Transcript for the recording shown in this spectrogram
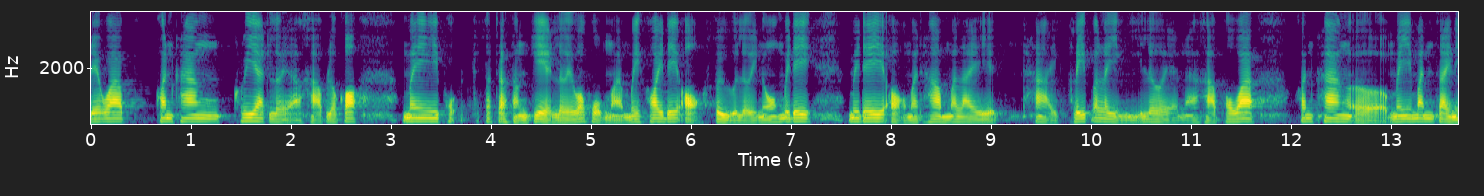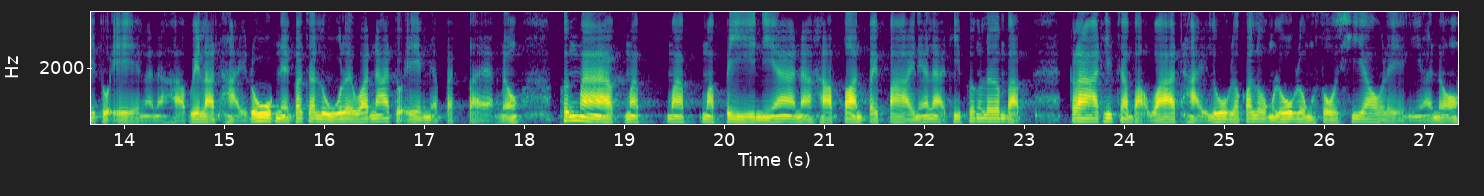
เรียกว่า ค่อนข้างเครียดเลยอะครับ แล้วก็ไม่จะสังเกตเลยว่าผมอะไม่ค่อยได้ออกสื่อเลยเนาะไม่ได้ไม่ได้ออกมาทำอะไรถ่ายคลิปอะไรอย่างนี้เลยอะนะครับ เพราะว่าค่อนข้างเออไม่มั่นใจในตัวเองอะนะครับเวลาถ่ายรูปเนี่ยก็จะรู้เลยว่าหน้าตัวเองเนี่ยแปลกๆเนาะเพิ่งมามามามาปีนี้นะครับตอนปลายๆเนี่ยแหละที่เพิ่งเริ่มแบบกล้าที่จะแบบว่าถ่ายรูปแล้วก็ลงรูปลงโซเชียลอะไรอย่างเงี้ยเนาะ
